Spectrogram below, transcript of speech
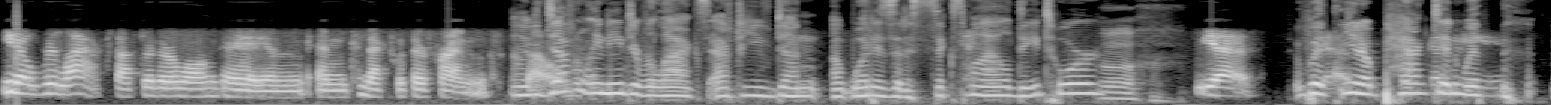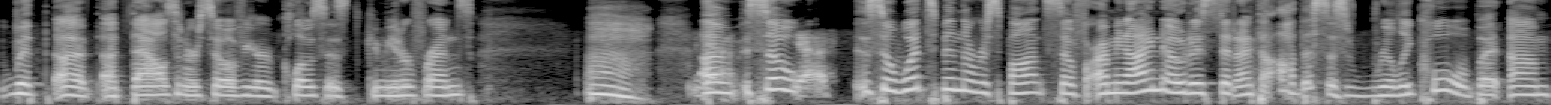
you know, relax after their long day and, and connect with their friends. Oh, you definitely need to relax after you've done a, what is it, a six mile detour Ugh. Yes. with yes, you know packed in with be- with uh, a thousand or so of your closest commuter friends. Ah, um, so yes. so what's been the response so far? I mean, I noticed it. I thought, oh, this is really cool. But um,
